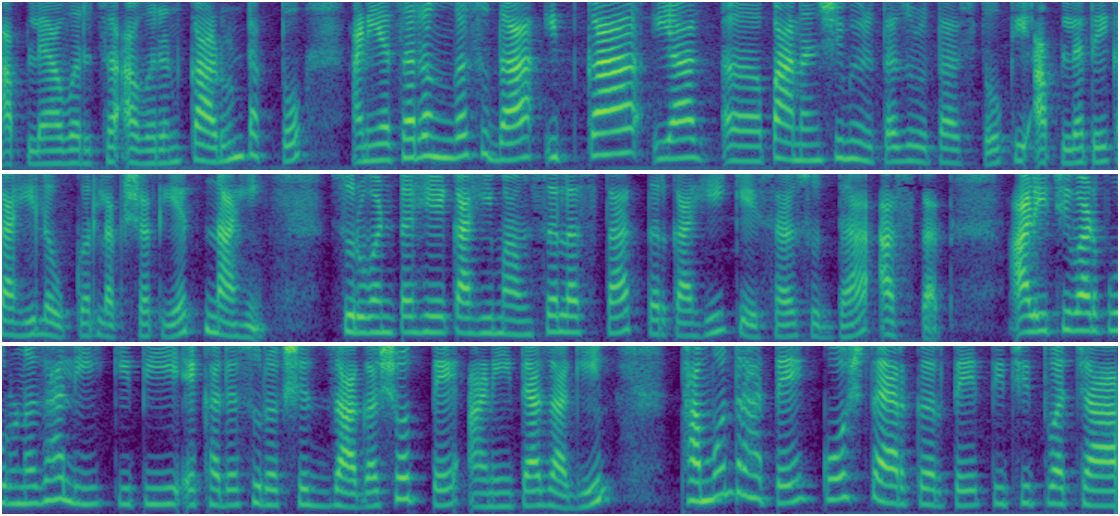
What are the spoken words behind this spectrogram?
आपल्यावरचं आवरण काढून टाकतो आणि याचा रंग रंगसुद्धा इतका या पानांशी मिळता जुळता असतो की आपल्या ते काही लवकर लक्षात येत नाही. सुरवंट हे काही मांसल असतात तर काही केसाळसुद्धा असतात. आळीची वाढ पूर्ण झाली की ती एखाद्या सुरक्षित जागा शोधते आणि त्या जागी थांबून राहते कोश तयार करते तिची त्वचा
